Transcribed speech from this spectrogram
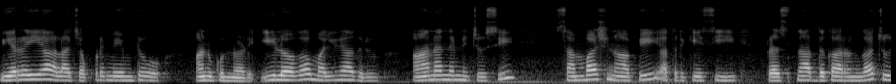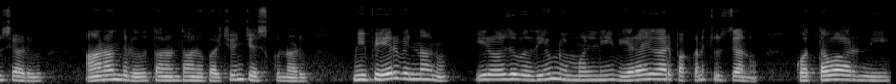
వీరయ్య అలా చెప్పడం ఏమిటో అనుకున్నాడు. ఈలోగా మల్లినాథుడు ఆనందుడిని చూసి సంభాషణ ఆపి అతడికేసి ప్రశ్నార్థకారంగా చూశాడు. ఆనందుడు తనను తాను పరిచయం చేసుకున్నాడు. మీ పేరు విన్నాను. ఈరోజు ఉదయం మిమ్మల్ని వీరయ్య గారి పక్కన చూశాను. కొత్త వారిని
